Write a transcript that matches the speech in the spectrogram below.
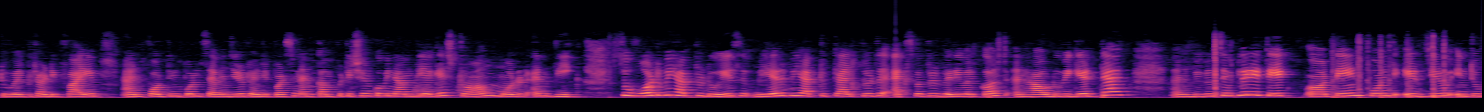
12 पे 35 एंड 14.70 20 परसेंट एंड कंपटीशन को भी नाम दिया गया strong moderate and weak so what we have to do is here we have to calculate the expected variable cost and how do we get that and we will simply take uh, 10.80 into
